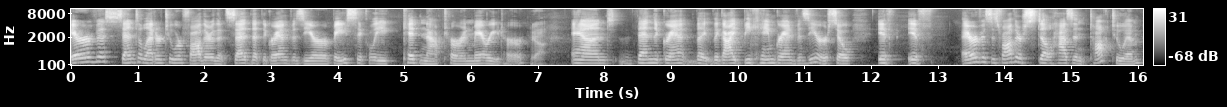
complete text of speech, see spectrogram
Aravis sent a letter to her father that said that the Grand Vizier basically kidnapped her and married her. yeah and then the grand the, the guy became grand vizier so if if Aravis's father still hasn't talked to him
